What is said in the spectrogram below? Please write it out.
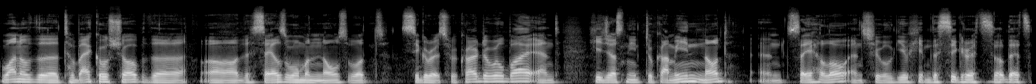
one of the tobacco shop, the uh, the saleswoman knows what cigarettes Ricardo will buy, and he just need to come in, nod, and say hello, and she will give him the cigarettes. So that's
